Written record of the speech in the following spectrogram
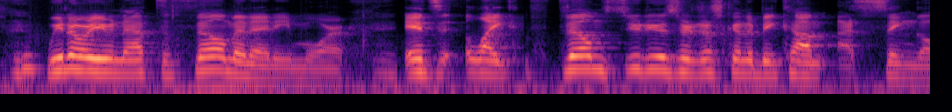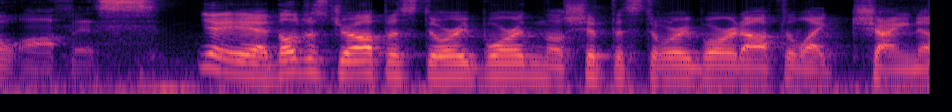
We don't even have to film it anymore. It's like film studios are just going to become a single office Yeah, yeah, they'll just draw up a storyboard and they'll ship the storyboard off to like China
